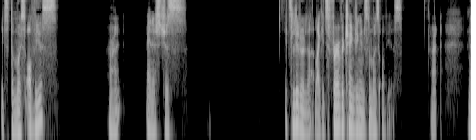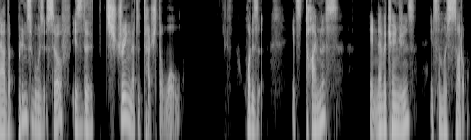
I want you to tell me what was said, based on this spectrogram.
it's the most obvious, right? And it's just, it's literally that. Like, it's forever changing and it's the most obvious, right? Now, the principles itself is the string that's attached to the wall. What is it? It's timeless, it never changes, it's the most subtle.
